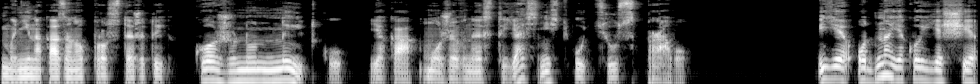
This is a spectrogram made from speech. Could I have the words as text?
мені наказано простежити кожну нитку, яка може внести ясність у цю справу. Є одна, якої я ще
